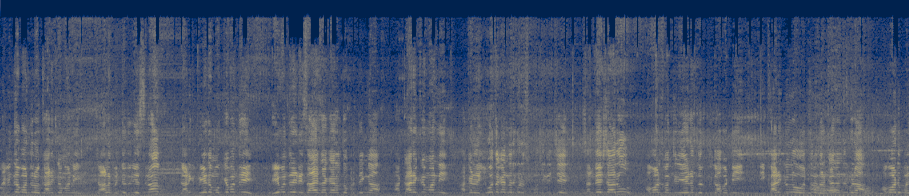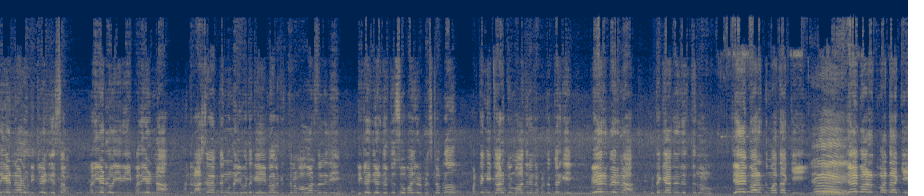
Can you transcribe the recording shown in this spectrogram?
రవీంద్రభారతిలో కార్యక్రమాన్ని చాలా పెద్ద ఎత్తున చేస్తున్నాం. దానికి పేద ముఖ్యమంత్రి రేవంత్ రెడ్డి సహాయ సహకారాలతో ప్రత్యేకంగా ఆ కార్యక్రమాన్ని అక్కడ యువతకందరూ కూడా స్ఫూర్తినిచ్చే సందేశాలు అవార్డు ఫంక్షన్ చేయడం జరుగుతుంది కాబట్టి ఈ కార్యక్రమంలో వచ్చిన దరఖాస్తు కూడా అవార్డు పదిహేడు నాడు డిక్లేర్ చేస్తాం. పదిహేడు ఇది పదిహేడున అందరూ రాష్ట్ర వ్యాప్తంగా ఉన్న యువతకి ఏ వాళ్ళకి ఇస్తున్నాం అవార్డ్స్ అనేది డిక్లేర్ చేయడం జరుగుతుంది. సోమాజిగూడ ప్రెస్ క్లబ్లో ప్రత్యేకంగా ఈ కార్యక్రమం హాజరైన ప్రతి ఒక్కరికి పేరు పేరున కృతజ్ఞతలు చెప్తున్నాను జై భారత్ మాతాకి. జై. భారత్ మాతాకి.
